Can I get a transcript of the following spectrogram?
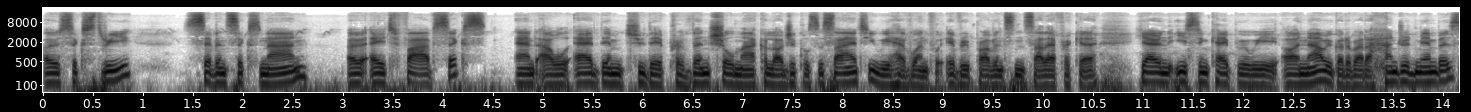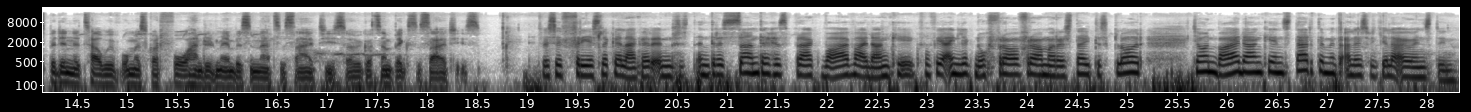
063 769 0856 and I will add them to their provincial mycological society. We have one for every province in South Africa. Here in the Eastern Cape, where we are now, we've got about 100 members, but in Natal, we've almost got 400 members in that society. So we've got some big societies. Dit was 'n vreeslike lekker interessante gesprek. Baie baie dankie. Ek wil vir jou eintlik nog vrae vra, maar ons tyd is klaar. John, baie dankie en sterkte met alles wat julle ouens doen.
